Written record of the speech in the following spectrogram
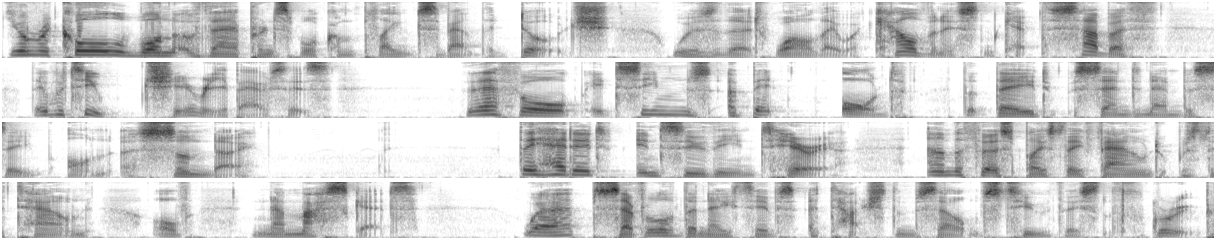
You'll recall one of their principal complaints about the Dutch was that while they were Calvinist and kept the Sabbath, they were too cheery about it. Therefore, it seems a bit odd that they'd send an embassy on a Sunday. They headed into the interior, and the first place they found was the town of Namasket, where several of the natives attached themselves to this little group.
